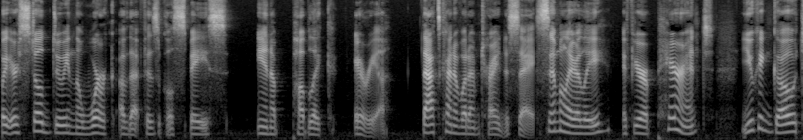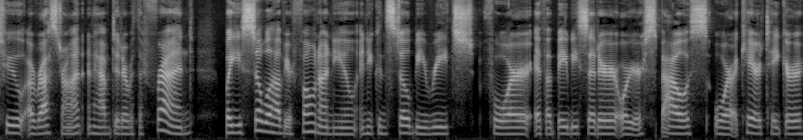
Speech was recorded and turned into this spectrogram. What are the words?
but you're still doing the work of that physical space in a public area. That's kind of what I'm trying to say. Similarly, if you're a parent, you can go to a restaurant and have dinner with a friend, but you still will have your phone on you and you can still be reached for if a babysitter or your spouse or a caretaker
